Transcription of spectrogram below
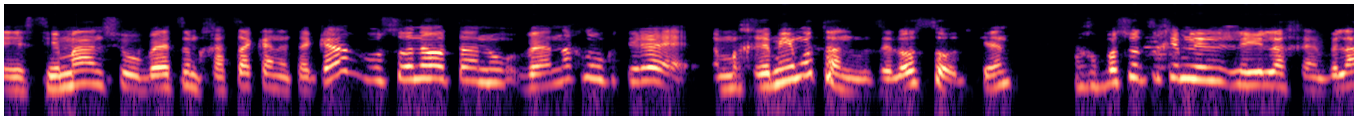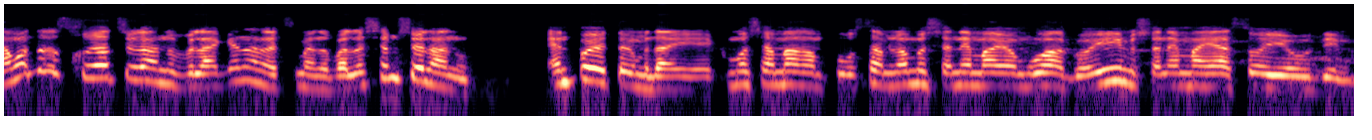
אה, סימן שהוא בעצם חצה כאן את הקו, והוא שונא אותנו. ואנחנו, תראה, הם מחרימים אותנו, זה לא סוד, כן? אנחנו פשוט צריכים להילחם ולעמוד על הזכויות שלנו ולהגן על עצמנו ועל השם שלנו. אין פה יותר מדי, כמו שאמר המפורסם, לא משנה מה יאמרו הגויים, משנה מה יעשו היהודים.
